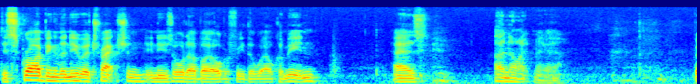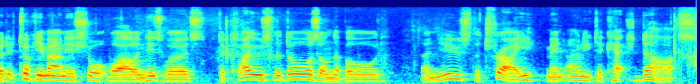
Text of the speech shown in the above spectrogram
Describing the new attraction in his autobiography, The Welcome Inn, as a nightmare. But it took him only a short while, in his words, to close the doors on the board and use the tray meant only to catch darts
